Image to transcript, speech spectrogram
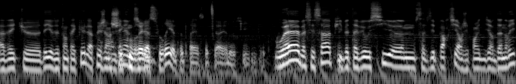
avec euh, Day of the Tentacle. Après, j'ai enchaîné un petit découvrait peu. la souris à peu près à cette période aussi. Ouais, bah c'est ça. Puis bah, t'avais aussi, euh, ça faisait partie. Alors j'ai pas envie de dire d'annerie.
